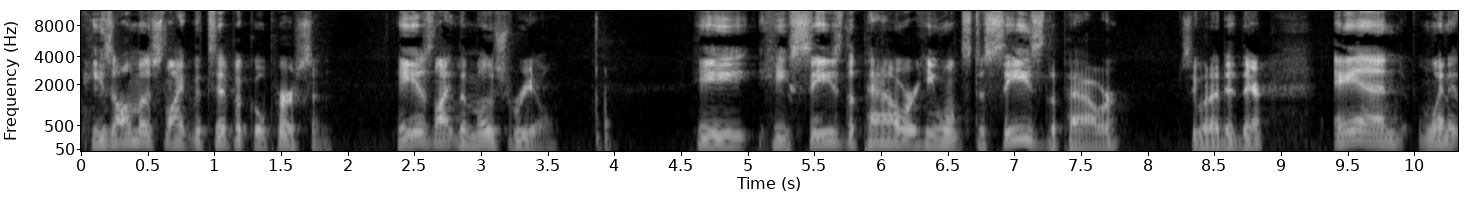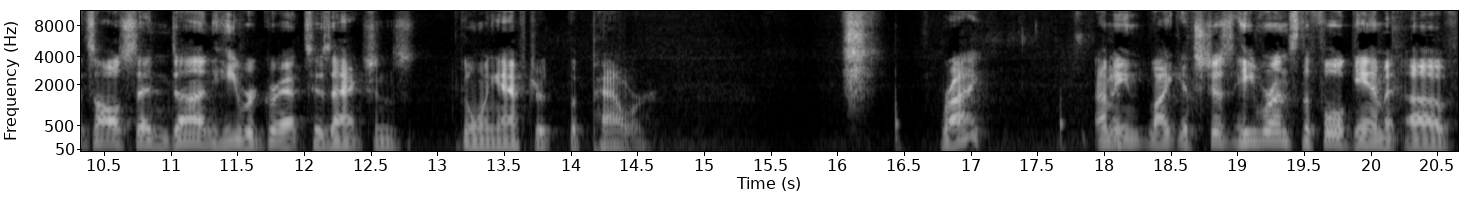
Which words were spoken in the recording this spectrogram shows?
he's almost like the typical person. He is like the most real. He he sees the power. He wants to seize the power. See what I did there? And when it's all said and done, he regrets his actions going after the power. Right? I mean, like it's just he runs the full gamut of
